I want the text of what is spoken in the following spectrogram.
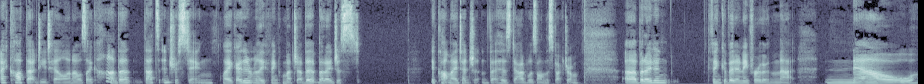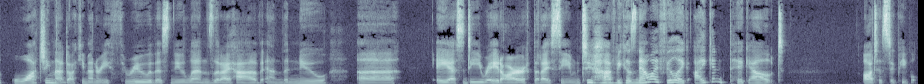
I caught that detail and I was like, "Huh, that that's interesting." Like I didn't really think much of it, but I just it caught my attention that his dad was on the spectrum. Uh, but I didn't think of it any further than that. Now, watching that documentary through this new lens that I have and the new uh, ASD radar that I seem to have, because now I feel like I can pick out autistic people.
